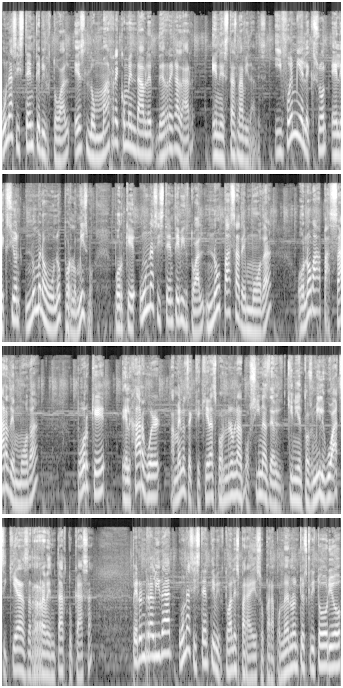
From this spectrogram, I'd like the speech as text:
un asistente virtual es lo más recomendable de regalar en estas navidades. Y fue mi elección, número uno por lo mismo. Porque un asistente virtual no pasa de moda o no va a pasar de moda porque el hardware, a menos de que quieras poner unas bocinas de 500 mil watts y quieras reventar tu casa, pero en realidad un asistente virtual es para eso, para ponerlo en tu escritorio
